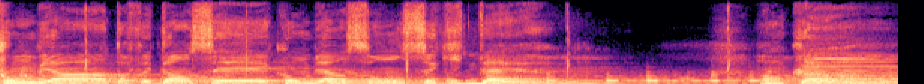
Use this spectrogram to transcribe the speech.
Combien t'en fais danser, combien sont ceux qui t'aiment encore, encore.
